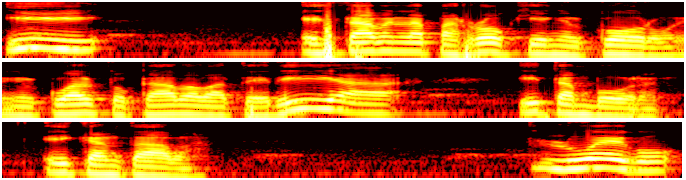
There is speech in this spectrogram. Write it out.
Y estaba en la parroquia, en el coro, en el cual tocaba batería y tambora y cantaba. Luego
